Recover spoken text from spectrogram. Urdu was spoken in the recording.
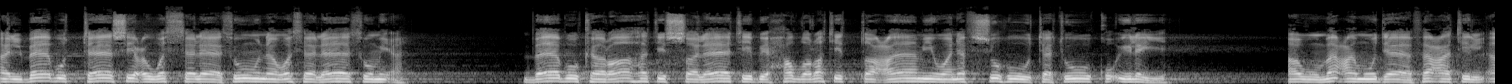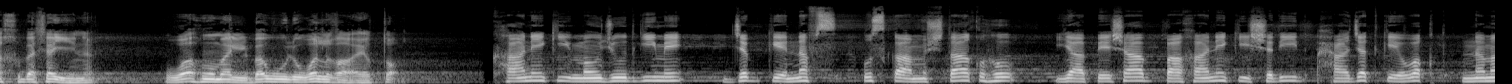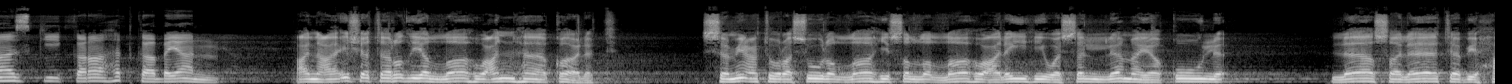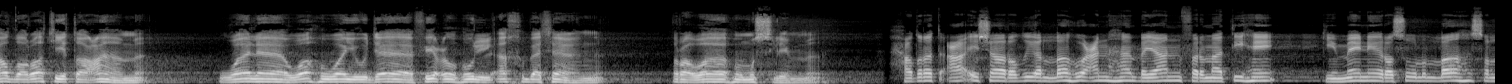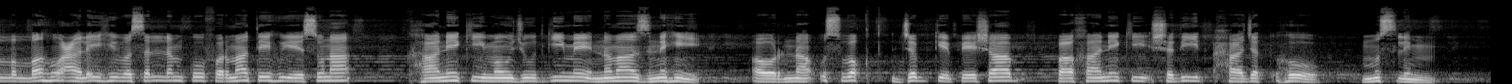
الباب التاسع والثلاثون وثلاثمئة باب كراهة الصلاة بحضرة الطعام ونفسه تتوق إليه. أو مع مدافعة الأخبثين. وهما البول والغائط. کھانے کی موجودگی میں جبکہ نفس اس کا مشتاق ہو یا پیشاب پاخانے کی شدید حاجت کے وقت نماز کی کراہت کا بیان۔ عن عائشة رضي الله عنها قالت سمعت رسول الله صلى الله عليه وسلم يقول لا صلاة بحضرة طعام ولا وهو يدافعه الأخبثان رواه مسلم۔ حضرت عائشہ رضی اللہ عنہ بیان فرماتی ہیں کہ میں نے رسول اللہ صلی اللہ علیہ وسلم کو فرماتے ہوئے سنا، کھانے کی موجودگی میں نماز نہیں اور نہ اس وقت جبکہ پیشاب پاخانے کی شدید حاجت ہو، مسلم۔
